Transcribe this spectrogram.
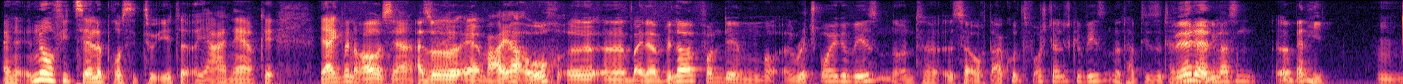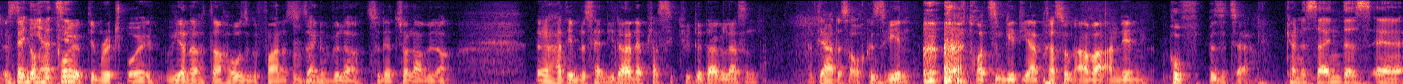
Eine inoffizielle Prostituierte. Ja, ne, okay. Ja, ich bin raus, ja. Also er war ja auch äh, äh, bei der Villa von dem Rich Boy gewesen und äh, ist ja auch da kurz vorstellig gewesen und hat diese Wer da denn? gelassen. Äh, Benny. Ist Benny dem doch gefolgt, dem Rich Boy, wie er nach, nach Hause gefahren ist, zu seiner Villa, zu der Zöller Villa. Äh, hat ihm das Handy da in der Plastiktüte da gelassen. Der hat es auch gesehen. Trotzdem geht die Erpressung aber an den Puffbesitzer. Kann es sein, dass äh,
